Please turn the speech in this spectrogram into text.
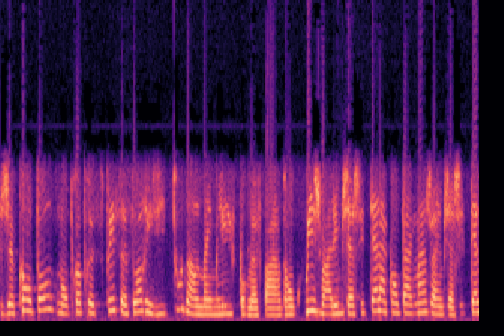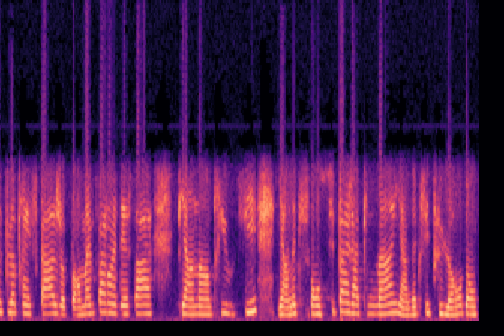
je compose mon propre souper ce soir et j'ai tout dans le même livre pour le faire. Donc oui, je vais aller me chercher tel accompagnement, je vais aller me chercher tel plat principal, je vais pouvoir même faire un dessert, puis en entrée aussi. Il y en a qui se font super rapidement, il y en a que c'est plus long. Donc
